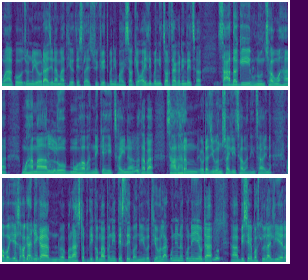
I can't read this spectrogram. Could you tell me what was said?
उहाँको जुन यो राजीनामा थियो त्यसलाई स्वीकृत पनि भइसक्यो। अहिले पनि चर्चा गरिँदैछ सादगी हुनुहुन्छ उहाँ उहाँमा लोभ मोह भन्ने केही छैन अथवा साधारण एउटा जीवनशैली छ भनिन्छ होइन? अब यस अगाडिका राष्ट्रपतिकोमा पनि त्यस्तै भनिएको थियो होला। कुनै न कुनै एउटा विषयवस्तुलाई लिएर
